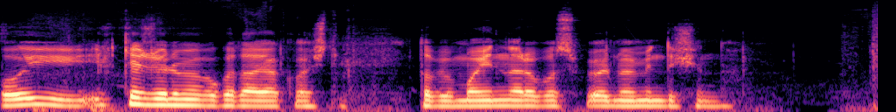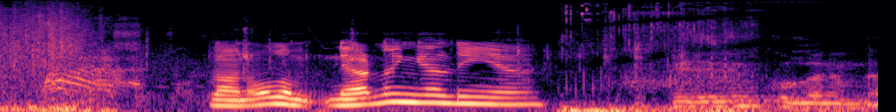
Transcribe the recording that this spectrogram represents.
Oy ilk kez ölüme bu kadar yaklaştım. Tabi mayınlara basıp ölmemin dışında. Lan oğlum nereden geldin ya? Hedefin kullanımda.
